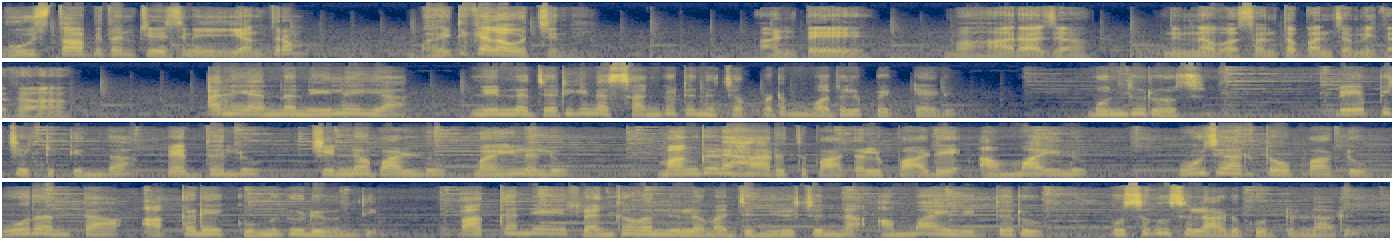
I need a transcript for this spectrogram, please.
భూస్థాపితం చేసిన ఈ యంత్రం బయటికెలా వచ్చింది? అంటే మహారాజా నిన్న వసంత పంచమి కదా? అని అన్న నీలయ్య నిన్న జరిగిన సంఘటన చెప్పడం మొదలుపెట్టాడు. ముందు రోజు వేపి చెట్టు కింద పెద్దలు చిన్నవాళ్ళు మహిళలు మంగళహారతి పాటలు పాడే అమ్మాయిలు పూజారితో పాటు ఊరంతా అక్కడే గుమిగుడి ఉంది. పక్కనే రంగవల్లుల మధ్య నిల్చున్న అమ్మాయిలిద్దరూ గుసగుసలాడుకుంటున్నారు.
